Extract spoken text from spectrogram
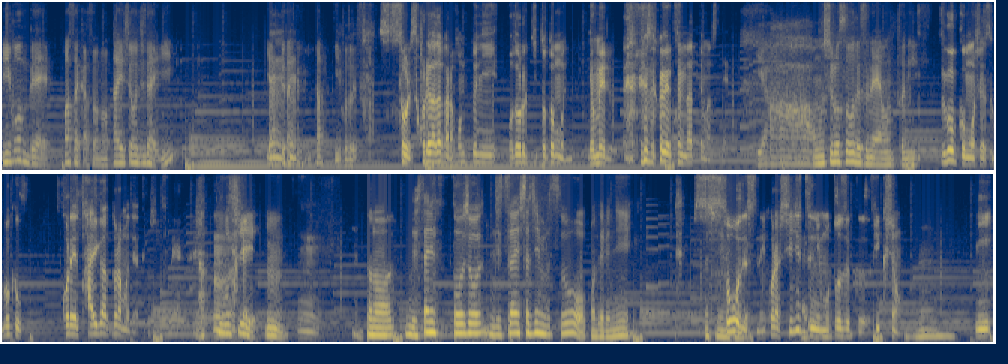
見込んで、まさかその大正時代にやってた人がいたっていうことですか、そうです。これはだから本当に驚きとともに読める 小説になってますね。いやー、面白そうですね、本当に。すごく面白いです。僕、これ大河ドラマでやってほしいですね。やってほしい。うん。うん。その実際に登場、実在した人物をモデルに、そうですね。これは史実に基づくフィクションうんに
